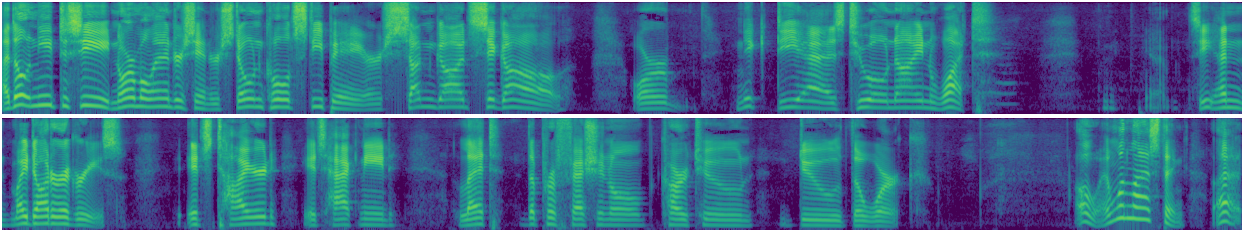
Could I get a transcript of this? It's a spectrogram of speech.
I don't need to see Normal Anderson or Stone Cold Stipe or Sun God Seagal or Nick Diaz 209 what? See, and my daughter agrees. It's tired, it's hackneyed. Let the professional cartoon do the work. Oh, and one last thing. Uh,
